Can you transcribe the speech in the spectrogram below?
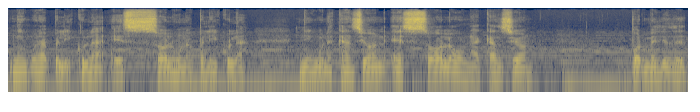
Ninguna película es solo una película. Ninguna canción es solo una canción. Por medio de,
